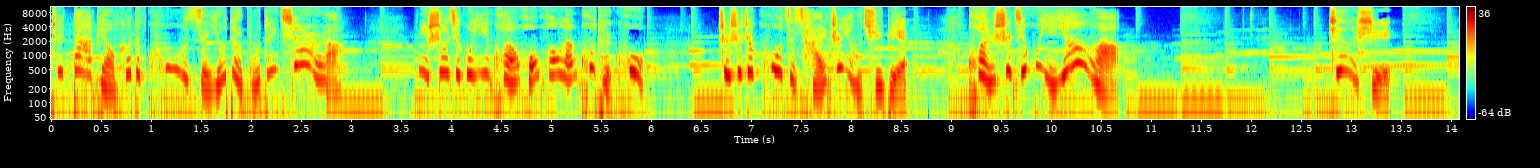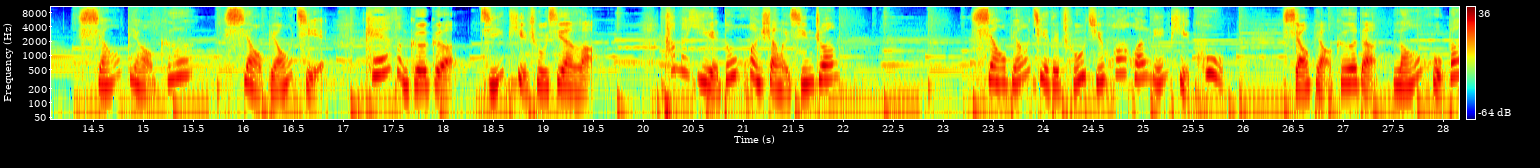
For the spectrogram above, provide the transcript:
这大表哥的裤子有点不对劲儿啊！你设计过一款红黄蓝阔腿裤，只是这裤子材质有区别。”款式几乎一样啊！这时，小表哥、小表姐、Kevin 哥哥集体出现了，他们也都换上了新装。小表姐的雏菊花环连体裤，小表哥的老虎斑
